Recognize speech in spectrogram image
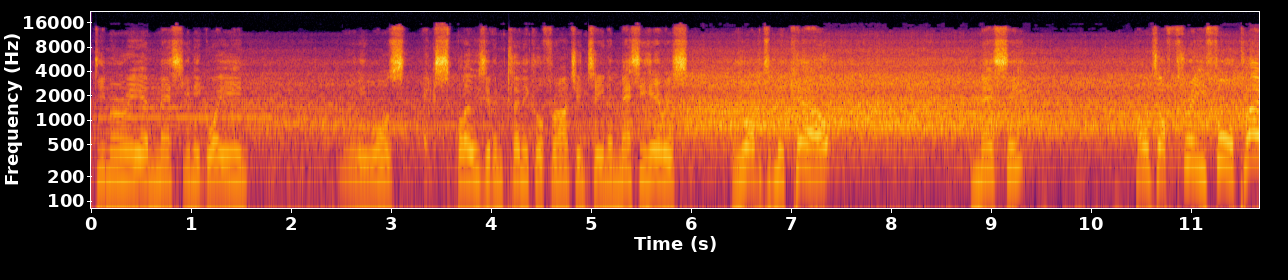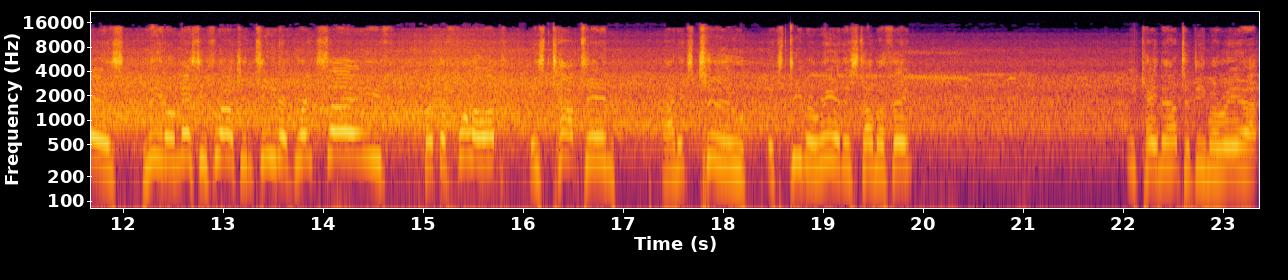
Di Maria, Messi and Higuain really was explosive and clinical for Argentina. Messi here has robbed Mikel. Messi holds off three, four players. Lionel Messi for Argentina, great save! But the follow-up is tapped in, and it's two. It's Di Maria this time, I think. He came out to Di Maria,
